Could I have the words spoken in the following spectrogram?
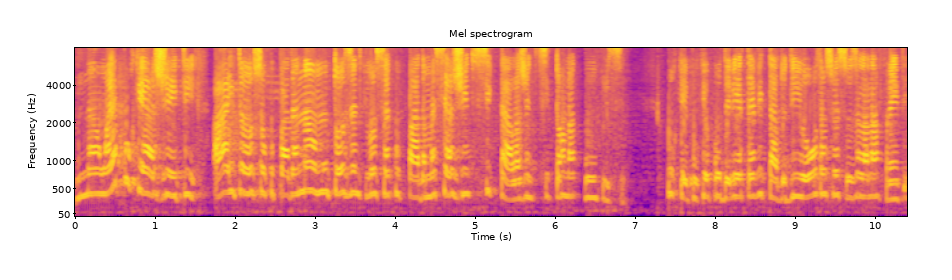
Não é porque a gente, ah, então eu sou culpada. Não, não estou dizendo que você é culpada, mas se a gente se cala, a gente se torna cúmplice. Por quê? Porque eu poderia ter evitado de outras pessoas lá na frente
